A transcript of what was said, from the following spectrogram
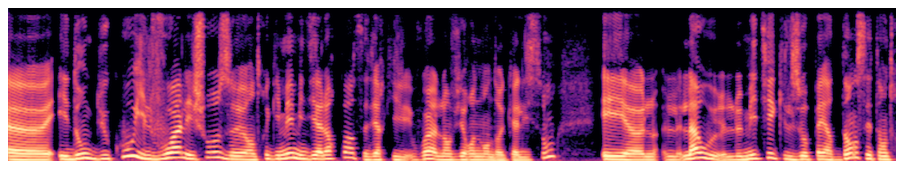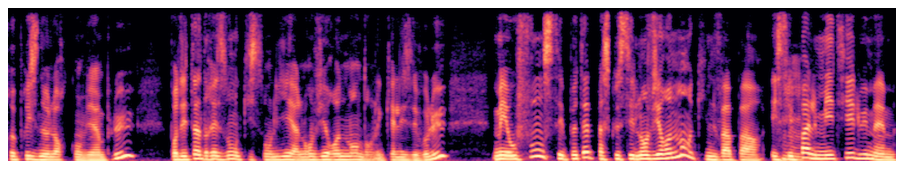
Euh, et donc du coup, ils voient les choses entre guillemets midi à leur porte, c'est-à-dire qu'ils voient l'environnement dans lequel ils sont. Et euh, là où le métier qu'ils opèrent dans cette entreprise ne leur convient plus, pour des tas de raisons qui sont liées à l'environnement dans lequel ils évoluent, mais au fond, c'est peut-être parce que c'est l'environnement qui ne va pas et c'est hmm. pas le métier lui-même.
